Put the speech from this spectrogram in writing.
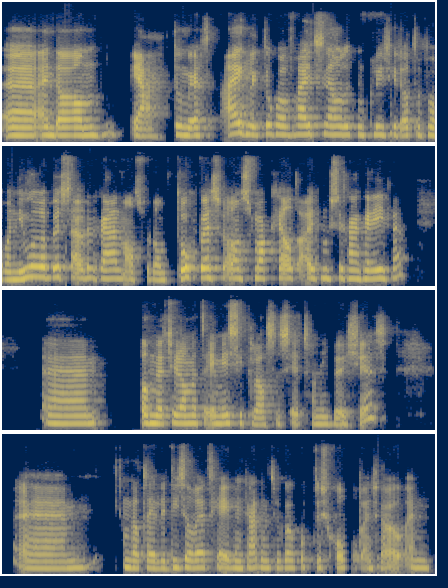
Eh, en dan, ja, toen werd eigenlijk toch wel vrij snel de conclusie dat we voor een nieuwere bus zouden gaan, als we dan toch best wel een smak geld uit moesten gaan geven. Ehm, omdat je dan met de emissieklassen zit van die busjes. Ehm, omdat de hele dieselwetgeving gaat natuurlijk ook op de schop en zo. En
